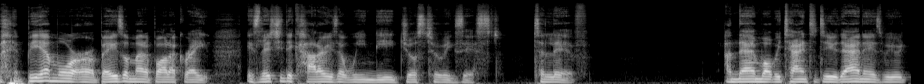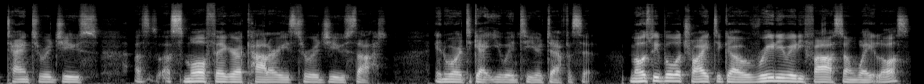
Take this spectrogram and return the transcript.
BMR or a basal metabolic rate is literally the calories that we need just to exist, to live. And then what we tend to do then is we tend to reduce a, a small figure of calories to reduce that in order to get you into your deficit. Most people will try to go really, really fast on weight loss.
